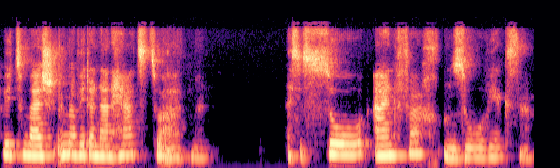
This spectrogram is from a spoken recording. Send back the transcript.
wie zum Beispiel immer wieder in dein Herz zu atmen. Es ist so einfach und so wirksam.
